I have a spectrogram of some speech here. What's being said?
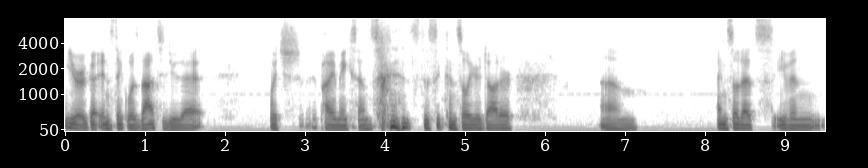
your gut instinct was not to do that which probably makes sense it's to console your daughter. Um and so that's even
